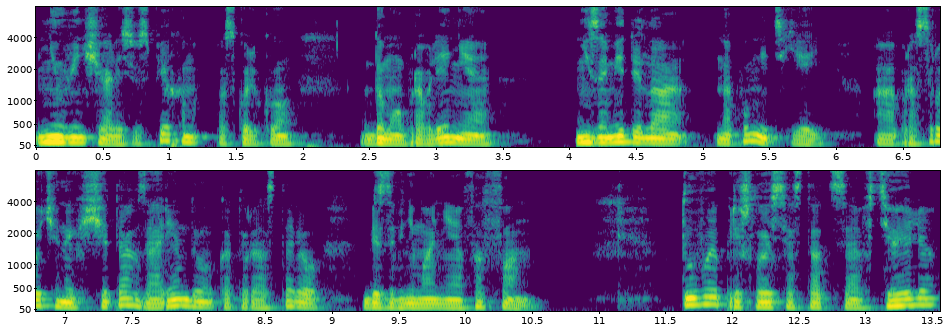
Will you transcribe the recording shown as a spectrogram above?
не увенчались успехом, поскольку домоуправление не замедлило напомнить ей о просроченных счетах за аренду, которые оставил без внимания Фафан. Туве пришлось остаться в Тюэле,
